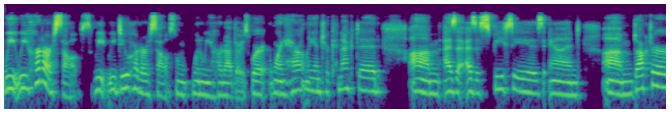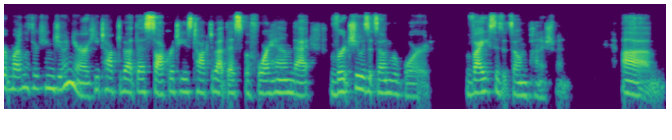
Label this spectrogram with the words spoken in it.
we we hurt ourselves. We we do hurt ourselves when, when we hurt others. We're we're inherently interconnected um, as a as a species. And um, Dr. Martin Luther King Jr. he talked about this. Socrates talked about this before him. That virtue is its own reward, vice is its own punishment. Um,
